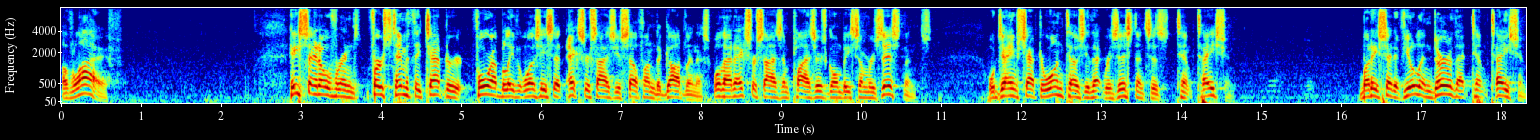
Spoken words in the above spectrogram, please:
of life. He said over in 1 Timothy chapter 4, I believe it was, he said, exercise yourself unto godliness. Well, that exercise implies there's going to be some resistance. Well, James chapter 1 tells you that resistance is temptation. But he said, if you'll endure that temptation,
